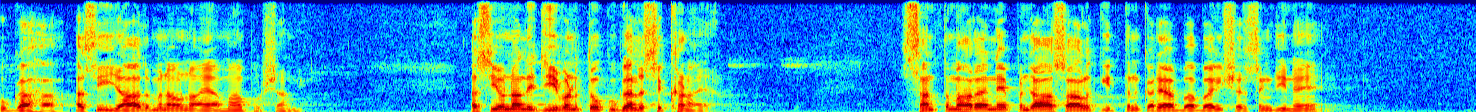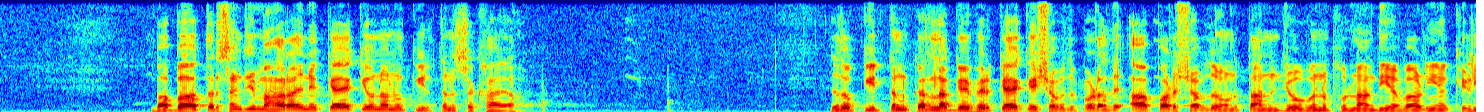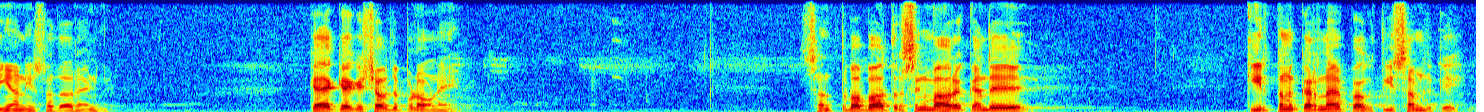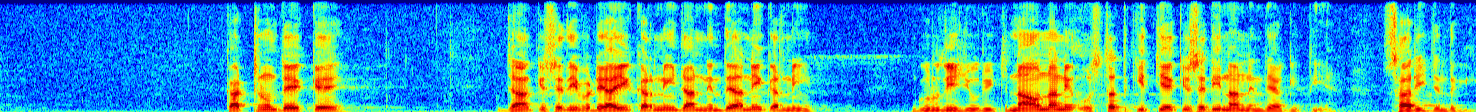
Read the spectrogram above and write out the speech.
ਉਗਾਹਾ। ਅਸੀਂ ਯਾਦ ਮਨਾਉਣ ਆਇਆ ਮਹਾਂਪੁਰਸ਼ਾਂ ਦੀ ਅਸੀਂ ਉਹਨਾਂ ਦੇ ਜੀਵਨ ਤੋਂ ਕੋਈ ਗੱਲ ਸਿੱਖਣ ਆਇਆ। ਸੰਤ ਮਹਾਰਾਜ ਨੇ 50 ਸਾਲ ਕੀਰਤਨ ਕਰਿਆ, ਬਾਬਾ ਈਸ਼ਰ ਸਿੰਘ ਜੀ ਨੇ। ਬਾਬਾ ਅਤਰ ਸਿੰਘ ਜੀ ਮਹਾਰਾਜ ਨੇ ਕਹਿ ਕੇ ਉਹਨਾਂ ਨੂੰ ਕੀਰਤਨ ਸਿਖਾਇਆ। ਜਦੋਂ ਕੀਰਤਨ ਕਰਨ ਲੱਗੇ ਫਿਰ ਕਹਿ ਕੇ ਸ਼ਬਦ ਪੜਾ ਦੇ ਆ ਪੜ ਸ਼ਬਦ ਹੁਣ ਧਨ ਜੋਬਨ ਫੁੱਲਾਂ ਦੀਆਂ ਵਾੜੀਆਂ, ਖਿੜੀਆਂ ਨਹੀਂ ਸਦਾ ਰਹਿਣੀਆਂ। ਕਹਿ ਕਹਿ ਕੇ ਸ਼ਬਦ ਪੜਾਉਣੇ ਸੰਤ ਬਾਬਾ ਅਤਰ ਸਿੰਘ ਮਹਾਰਾਜ ਕਹਿੰਦੇ, ਕੀਰਤਨ ਕਰਨਾ ਹੈ ਭਗਤੀ ਸਮਝ ਕੇ। ਇਕੱਠ ਨੂੰ ਦੇਖ ਕੇ ਜਾਂ ਕਿਸੇ ਦੀ ਵਡਿਆਈ ਕਰਨੀ ਜਾਂ ਨਿੰਦਿਆ ਨਹੀਂ ਕਰਨੀ ਗੁਰੂ ਦੀ ਹਜ਼ੂਰੀ ਚ। ਨਾ ਉਹਨਾਂ ਨੇ ਉਸਤਤ ਕੀਤੀ ਹੈ, ਕਿਸੇ ਦੀ ਨਾ ਨਿੰਦਿਆ ਕੀਤੀ ਹੈ। ਸਾਰੀ ਜ਼ਿੰਦਗੀ।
